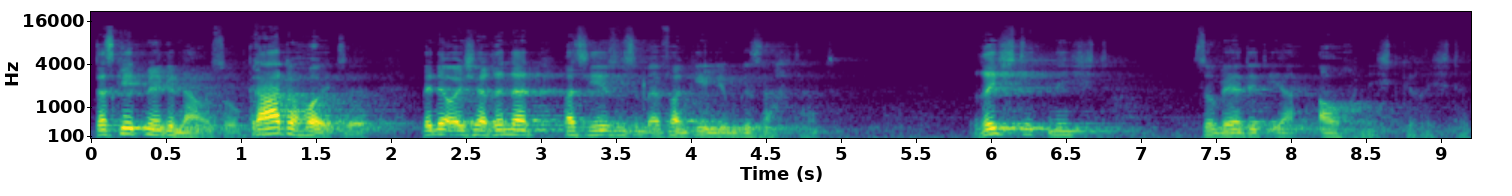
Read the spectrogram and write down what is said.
Das geht mir genauso. Gerade heute, wenn ihr euch erinnert, was Jesus im Evangelium gesagt hat. Richtet nicht, so werdet ihr auch nicht gerichtet.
